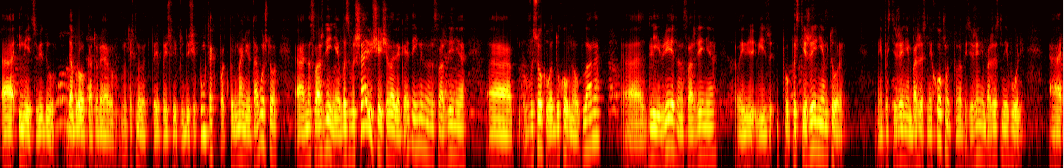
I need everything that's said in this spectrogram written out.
а, имеется в виду добро, которое, ну, то есть мы вот пришли в предыдущих пунктах к пониманию того, что а, наслаждение, возвышающее человека, это именно наслаждение а, высокого духовного плана. Для еврея это наслаждение постижением Торы постижением божественной хохмы, постижением божественной воли. А,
